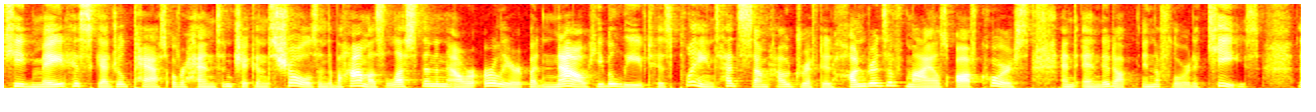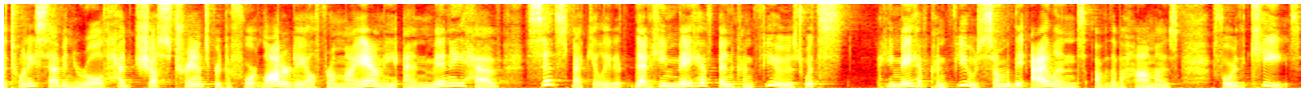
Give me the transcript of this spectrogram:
He'd made his scheduled pass over hens and chickens shoals in the Bahamas less than an hour earlier, but now he believed his planes had somehow drifted hundreds of miles off course and ended up in the Florida Keys. The 27 year old had just transferred to Fort Lauderdale from Miami, and many have since speculated that he may have been confused with he may have confused some of the islands of the Bahamas for the Keys.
